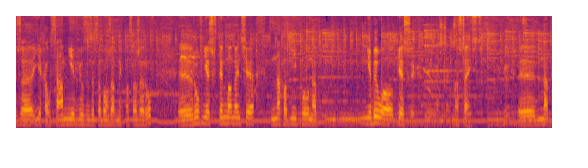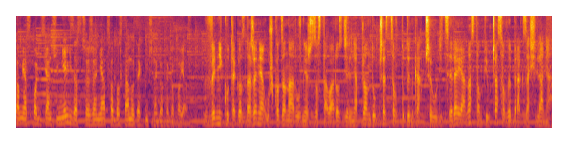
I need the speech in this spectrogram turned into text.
że jechał sam, nie wiózł ze sobą żadnych pasażerów. Również w tym momencie na chodniku na, nie było pieszych, y, na szczęście. Y, Natomiast policjanci mieli zastrzeżenia co do stanu technicznego tego pojazdu. W wyniku tego zdarzenia uszkodzona również została rozdzielnia prądu, przez co w budynkach przy ulicy Reja nastąpił czasowy brak zasilania.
